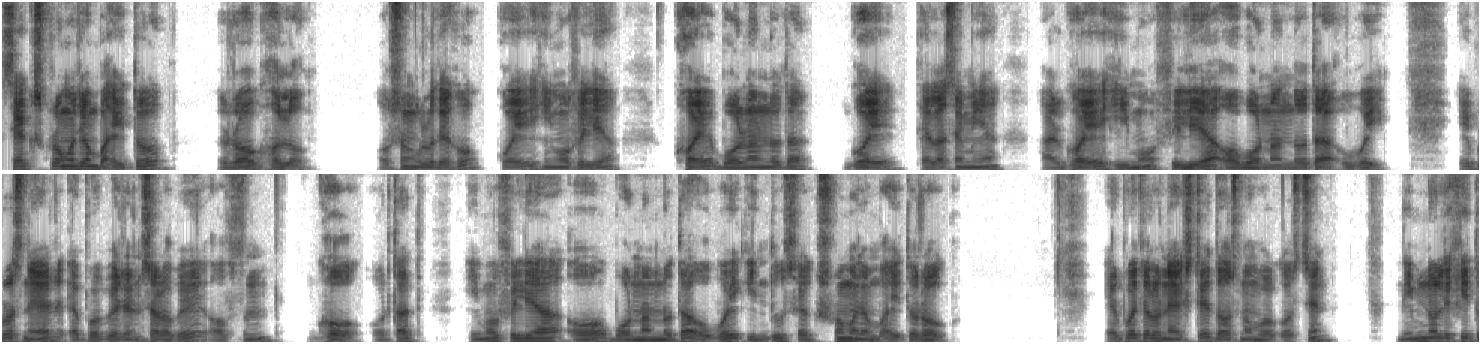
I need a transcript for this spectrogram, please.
সেক্স ক্রোমোজোম বাহিত রোগ হলো। অপশনগুলো দেখো, কয়ে হিমোফিলিয়া ক্ষয়ে বর্ণান্ধতা, গয়ে থ্যালাসেমিয়া, আর ঘয়ে হিমোফিলিয়া ও বর্ণান্ধতা উভয়ই। এই প্রশ্নের অ্যাপ্রোপ্রিয়েট অ্যান্সার হবে অপশন ঘ, অর্থাৎ হিমোফিলিয়া ও বর্ণান্যতা উভয় কিন্তু সেক্স রোগ। এরপর চলো নেক্সটে দশ নম্বর কোশ্চেন নিম্নলিখিত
